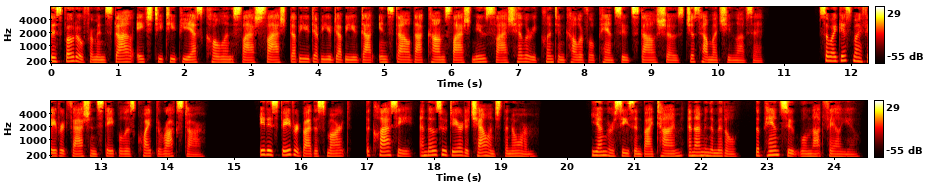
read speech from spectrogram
This photo from InStyle https colon slash slash www.instyle.com slash news slash Hillary Clinton colorful pantsuit style shows just how much she loves it. So I guess my favorite fashion staple is quite the rock star. It is favored by the smart, the classy, and those who dare to challenge the norm. Younger seasoned by time, and I'm in the middle, the pantsuit will not fail you.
